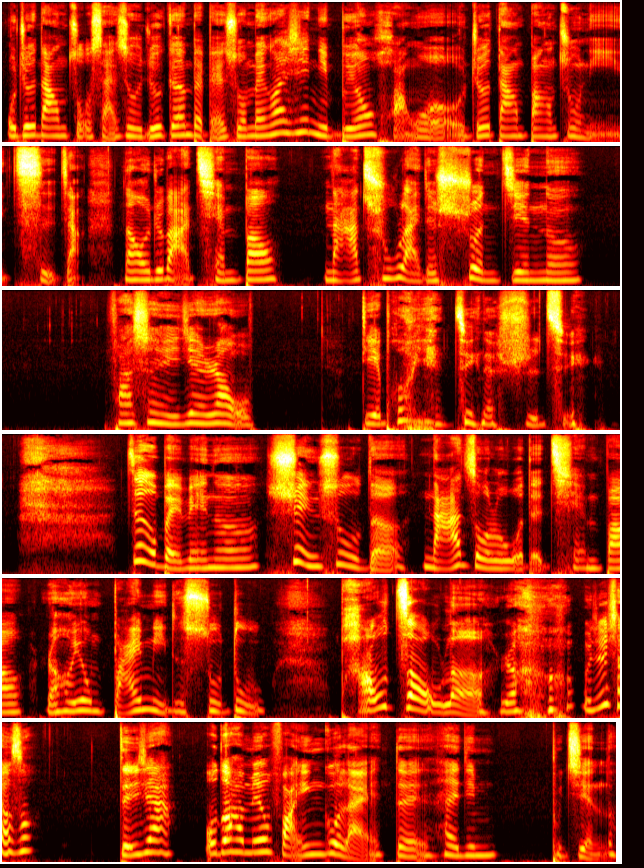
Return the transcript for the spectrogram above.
我就当做善事，我就跟北北说，没关系，你不用还我，我就当帮助你一次这样。然后我就把钱包拿出来的瞬间呢，发生了一件让我跌破眼镜的事情。这个北北呢，迅速的拿走了我的钱包，然后用百米的速度。跑走了，然后我就想说，等一下，我都还没有反应过来，对他已经不见了，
